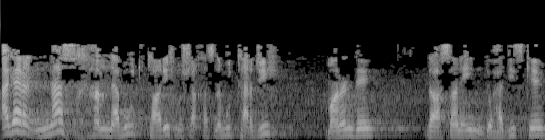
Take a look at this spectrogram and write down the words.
اگر نسخ هم نبود تاریخ مشخص نبود ترجیح مانند داستان این دو حدیث که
